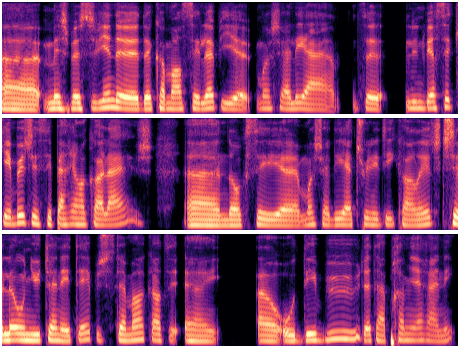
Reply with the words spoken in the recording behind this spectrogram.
Euh, mais je me souviens de, commencer là, puis euh, moi, je suis allée à l'Université de Cambridge est séparée en collège. Euh, donc, c'est moi, je suis allée à Trinity College. C'est là où Newton était. Puis justement, quand au début de ta première année,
